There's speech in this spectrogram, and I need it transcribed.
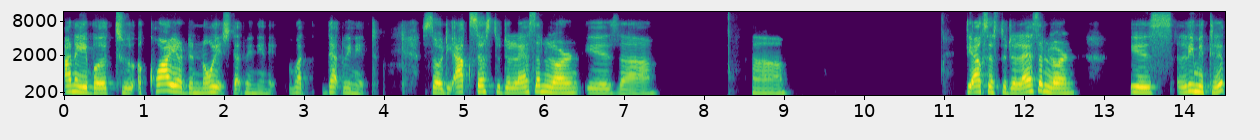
unable to acquire the knowledge that we need, what that we need. So the access to the lesson learned is uh, uh, the access to the lesson learned is limited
